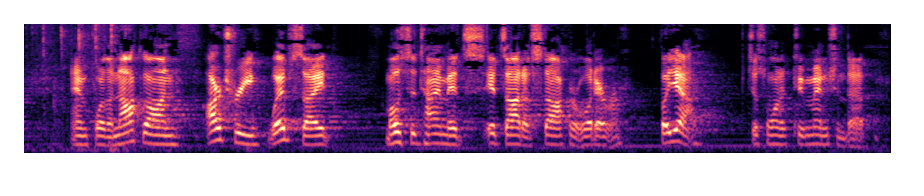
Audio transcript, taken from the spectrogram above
And for the Nock On Archery website, most of the time it's it's out of stock or whatever. But yeah, just wanted to mention that.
